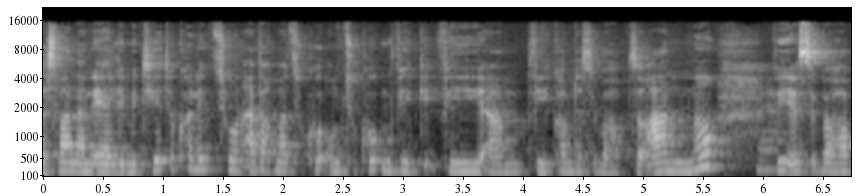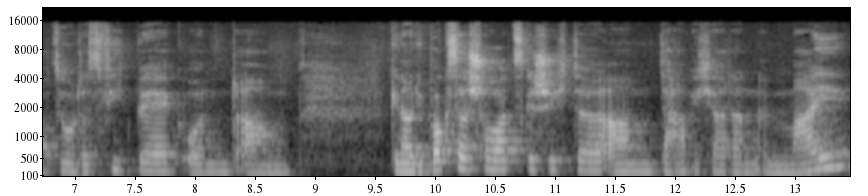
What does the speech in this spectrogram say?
das waren dann eher limitierte Kollektionen, einfach mal zu, um zu gucken, wie, wie, ähm, wie kommt das überhaupt so an, ne? Ja. wie ist überhaupt so das Feedback und ähm, genau die Boxershorts-Geschichte, ähm, da habe ich ja dann im Mai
